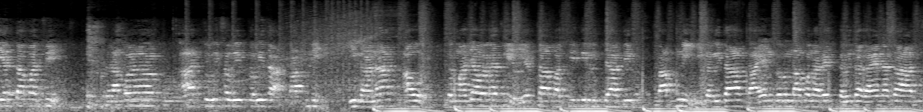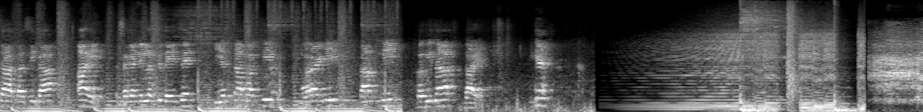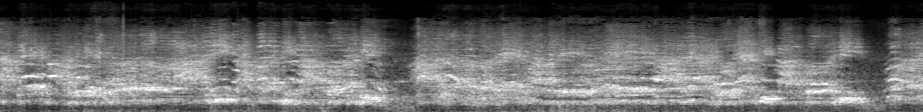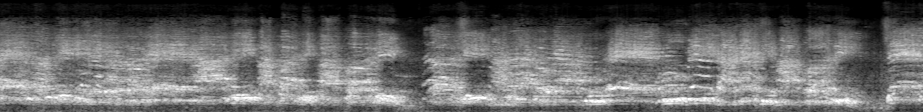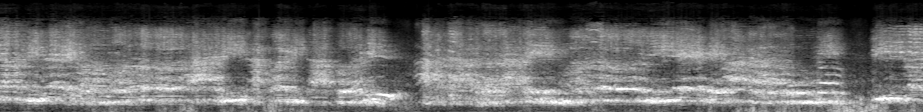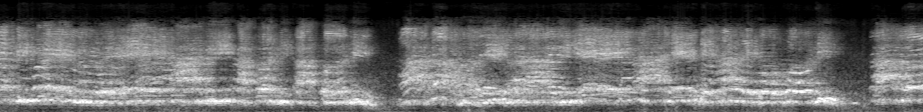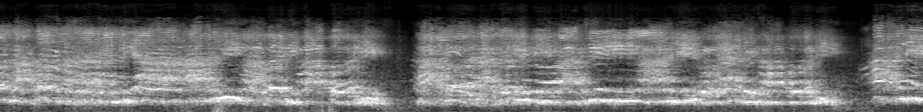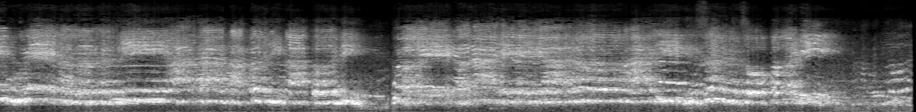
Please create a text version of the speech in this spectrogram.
इयत्ता पाचवी तर आपण आज चोवीसावी कविता कापणी ही गाणार आहोत. तर माझ्या वर्गातले इयत्ता पाचवीतील विद्यार्थी कापणी ही कविता गायन करून दाखवणार आहेत. कविता गायनाचा आजचा तासिका आहे. सगळ्यांनी लक्ष द्यायचंय. इयत्ता पाचवी मराठी कापणी कविता गायन. ठीक आहे?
